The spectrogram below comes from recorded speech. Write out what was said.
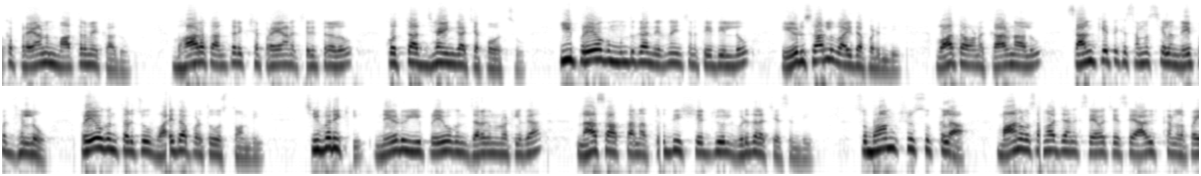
ఒక ప్రయాణం మాత్రమే కాదు. భారత అంతరిక్ష ప్రయాణ చరిత్రలో కొత్త అధ్యాయంగా చెప్పవచ్చు. ఈ ప్రయోగం ముందుగా నిర్ణయించిన తేదీల్లో ఏడుసార్లు వాయిదా పడింది. వాతావరణ కారణాలు సాంకేతిక సమస్యల నేపథ్యంలో ప్రయోగం తరచూ వాయిదా పడుతూ వస్తోంది. చివరికి నేడు ఈ ప్రయోగం జరగనున్నట్లుగా నాసా తన తుది షెడ్యూల్ విడుదల చేసింది. శుభాంశు శుక్ల మానవ సమాజానికి సేవ చేసే ఆవిష్కరణలపై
